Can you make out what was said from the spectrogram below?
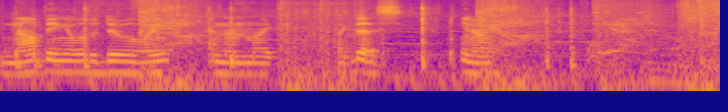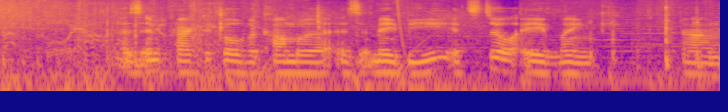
not being able to do a link and then like, like this, you know, as impractical of a combo as it may be, it's still a link. Um,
